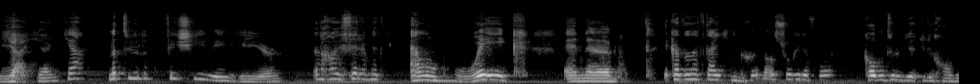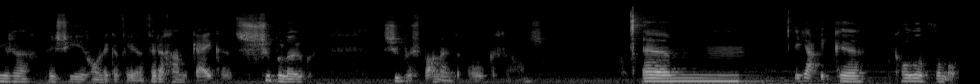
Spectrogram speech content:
Ja, ja, ja. Natuurlijk Fishy weer hier. En dan gaan we verder met Alan Wake. En eh, ik had dat even een tijdje niet meer geüpload, sorry daarvoor. Ik hoop natuurlijk dat jullie gewoon weer eh, deze serie gewoon lekker ver- verder gaan bekijken. Het is super leuk. Super ook trouwens. Ehm, ja, ik, eh, ik hoop dat het allemaal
